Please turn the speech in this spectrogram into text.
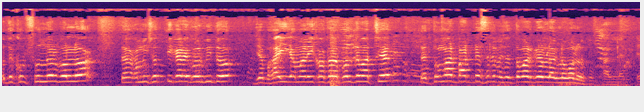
ওদের খুব সুন্দর বলল। তো আমি সত্যিকারে গর্বিত। যে ভাই আমার এই কথা বলতে পারছে তোমার বার্থডে সেলিব্রেশন তোমার কেমন লাগল বলো? ভালো লাগছে।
